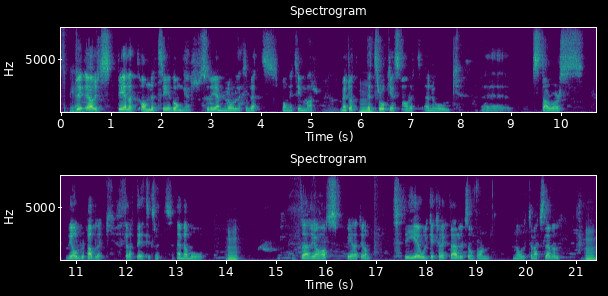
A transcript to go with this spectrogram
spel. Jag har spelat om det tre gånger, så det är ändå liksom rätt många timmar. Men jag tror att Mm. det tråkiga svaret är nog eh, Star Wars The Old Republic. För att det är liksom ett MMO Mm. Där jag har spelat genom tre olika karaktärer liksom från 0 till max level. Mm.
